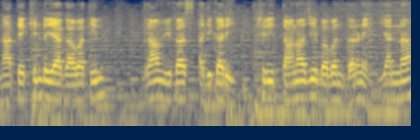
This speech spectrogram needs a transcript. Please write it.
नातेखिंड या गावातील ग्रामविकास अधिकारी श्री तानाजी बबन धरणे यांना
